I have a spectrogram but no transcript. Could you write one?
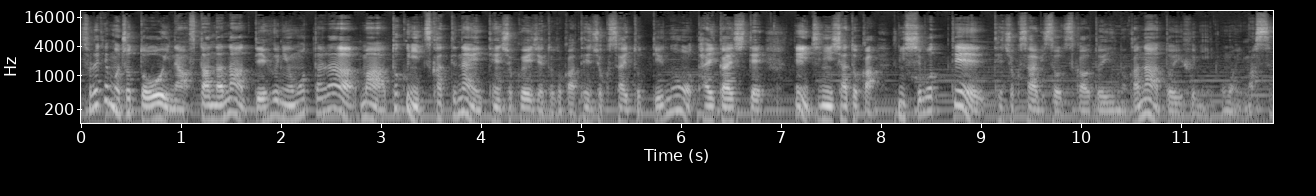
それでもちょっと多いな、負担だなっていうふうに思ったら、まあ、特に使ってない転職エージェントとか転職サイトっていうのを大会して、で、1、2社とかに絞って転職サービスを使うといいのかなというふうに思います。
